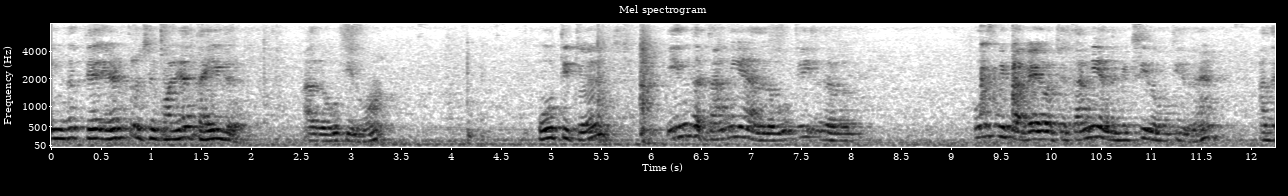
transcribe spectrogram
இந்த தே எடுத்து வச்சிருக்கோம் இல்லையா தயிர் அதில் ஊற்றிடுவோம் ஊற்றிட்டு இந்த தண்ணியை அதில் ஊற்றி இந்த பூசணிக்காய் வேக வச்ச தண்ணி அந்த மிக்சியில் ஊற்றிடுவேன் அந்த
